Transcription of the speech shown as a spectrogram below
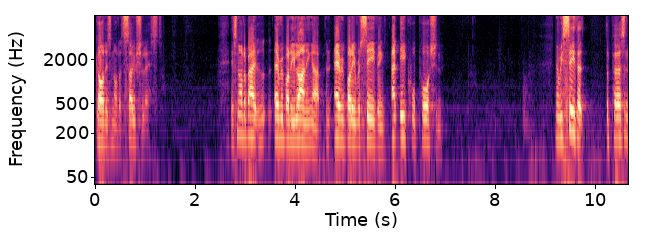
God is not a socialist. It's not about everybody lining up and everybody receiving an equal portion. Now, we see that the person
